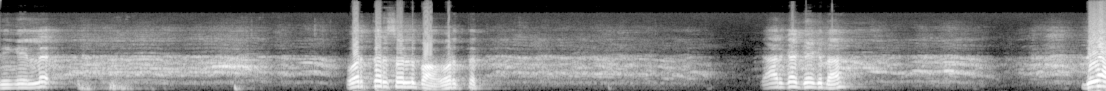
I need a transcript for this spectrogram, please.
நீங்கள் இல்லை. ஒருத்தர் சொல்லுப்பா ஒருத்தர். யாருக்கா கேக்குதா? தியா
